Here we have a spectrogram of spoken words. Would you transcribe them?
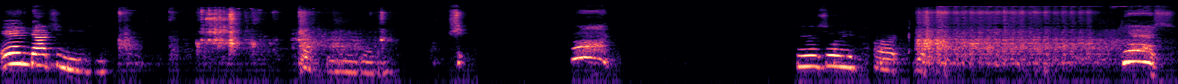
And that's an easy. Shit. Run! Seriously? Alright, yes. Yes!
